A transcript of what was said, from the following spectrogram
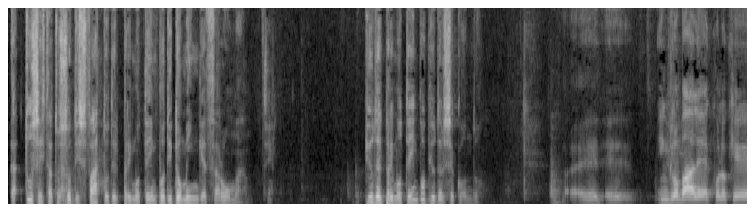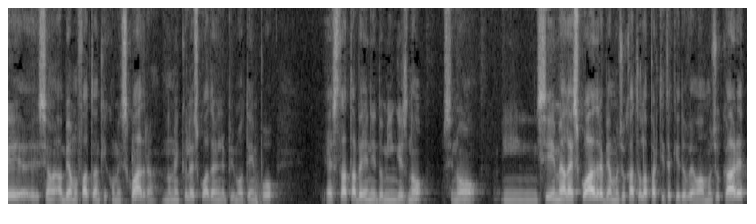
Eh, tu sei stato soddisfatto del primo tempo di Dominguez a Roma? Più del primo tempo o più del secondo? Eh, eh, in globale quello che eh, siamo, abbiamo fatto anche come squadra, non è che la squadra nel primo tempo è stata bene, Dominguez no, se no insieme alla squadra abbiamo giocato la partita che dovevamo giocare,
